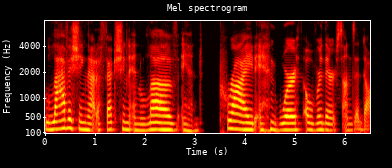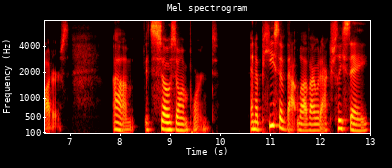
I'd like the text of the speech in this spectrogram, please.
lavishing that affection and love and pride and worth over their sons and daughters. Um, it's so so important. And a piece of that love, I would actually say,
